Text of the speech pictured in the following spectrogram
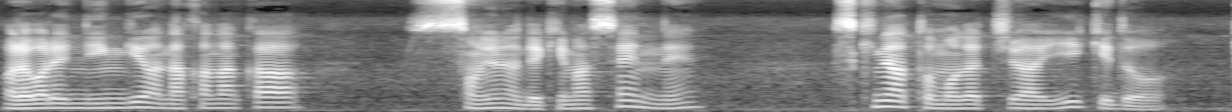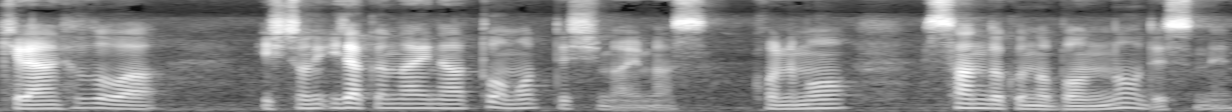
我々人間はなかなかそのようにはできませんね。好きな友達はいいけど、嫌いな人とは一緒にいたくないなと思ってしまいます。これも三毒の煩悩ですね。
